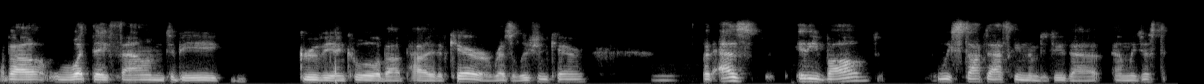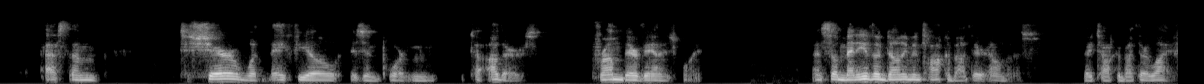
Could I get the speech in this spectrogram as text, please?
about what they found to be groovy and cool about palliative care or resolution care. Mm. But as it evolved, we stopped asking them to do that and we just asked them to share what they feel is important to others from their vantage point. And so many of them don't even talk about their illness, they talk about their life.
